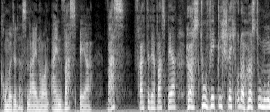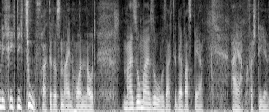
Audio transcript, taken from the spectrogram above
grummelte das Neinhorn. Ein Wasbär. Was? fragte der Wasbär. Hörst du wirklich schlecht oder hörst du nur nicht richtig zu? fragte das Neinhorn laut. Mal so, mal so, sagte der Wasbär. Ah ja, verstehe.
